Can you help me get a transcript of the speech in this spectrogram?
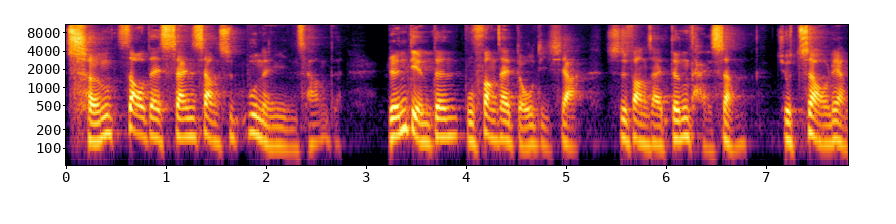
城造在山上是不能隐藏的，人点灯不放在斗底下，是放在灯台上，就照亮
